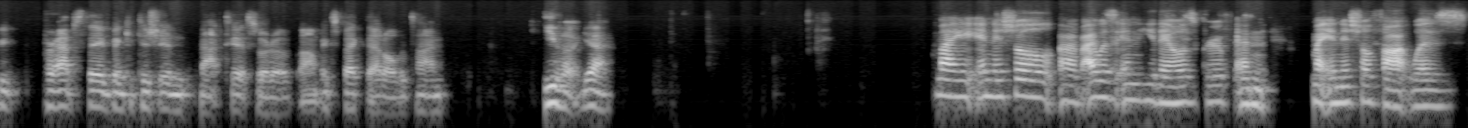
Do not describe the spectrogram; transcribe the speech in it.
we- Perhaps they've been conditioned not to sort of um, expect that all the time. Eva, yeah, my initial, uh, I was in Hideo's group and my initial thought was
